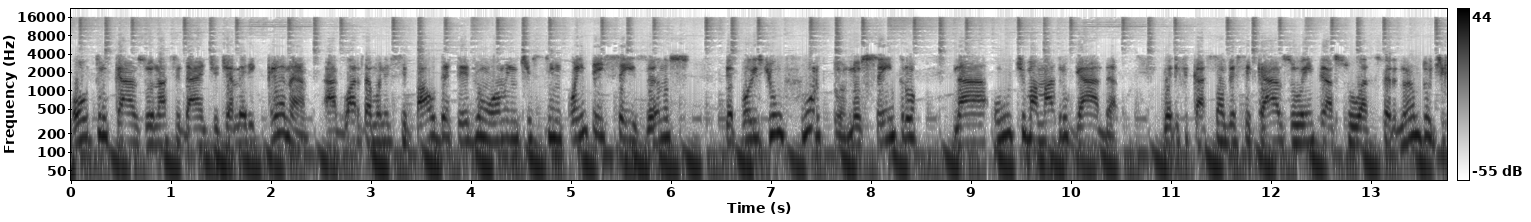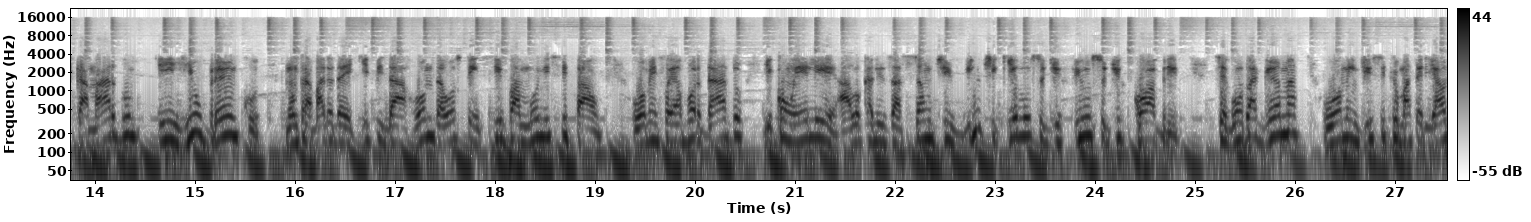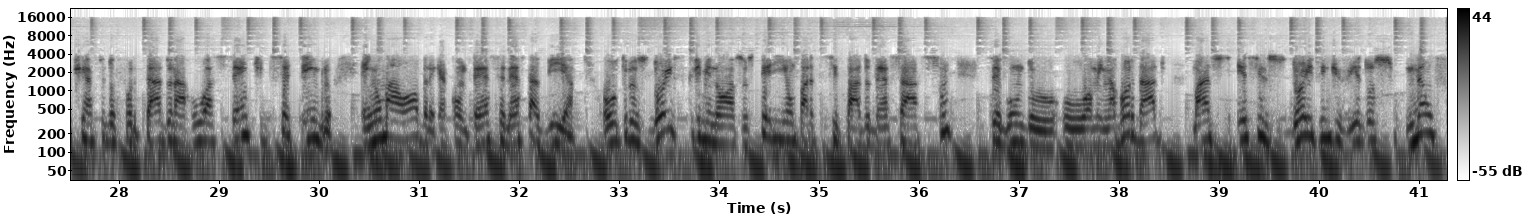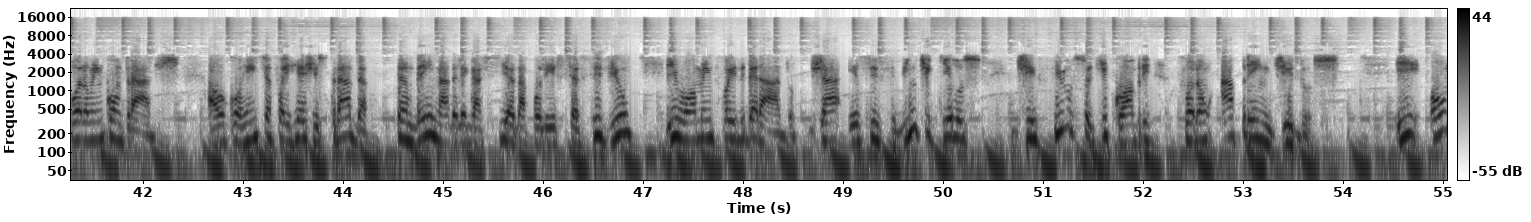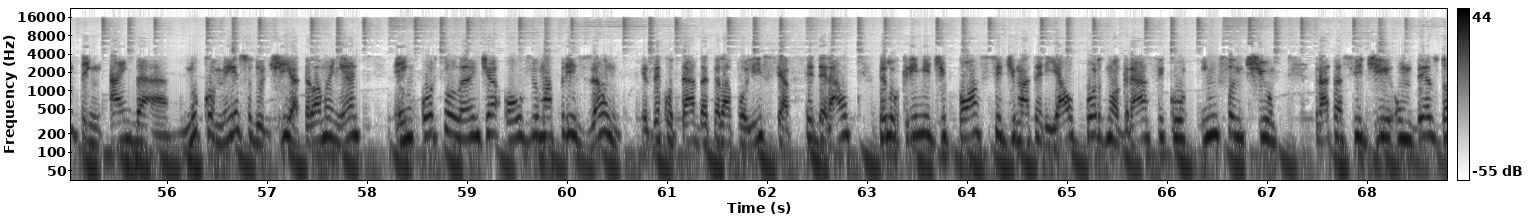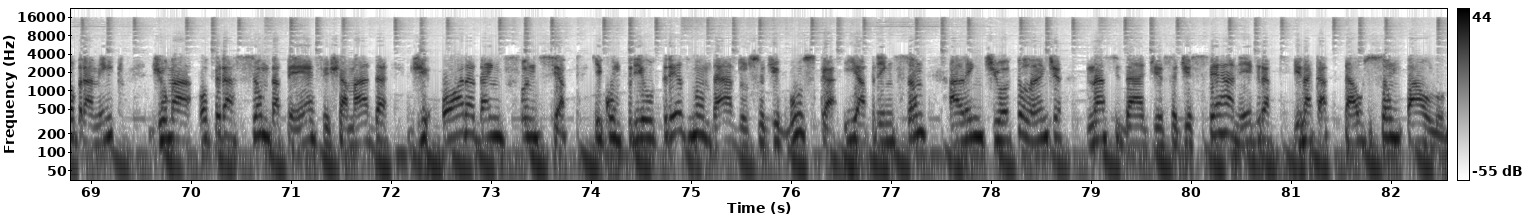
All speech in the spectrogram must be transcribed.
Outro caso na cidade de Americana, a Guarda Municipal deteve um homem de 56 anos depois de um furto no centro na última madrugada. Verificação desse caso entre as ruas Fernando de Camargo e Rio Branco, num trabalho da equipe da Ronda Ostensiva Municipal. O homem foi abordado e com ele a localização de 20 quilos de fios de cobre. Segundo a Gama, o homem disse que o material tinha sido furtado na rua 7 de setembro, em uma obra que acontece nesta via. Outros dois criminosos teriam participado dessa ação, segundo o homem abordado, mas esses dois indivíduos não foram encontrados. A ocorrência foi registrada também na delegacia da Polícia Civil e o homem foi liberado. Já esses 20 quilos de fios de cobre foram apreendidos. E ontem, ainda no começo do dia, pela manhã, em Hortolândia, houve uma prisão executada pela Polícia Federal pelo crime de posse de material pornográfico infantil. Trata-se de um desdobramento de uma operação da PF chamada de Hora da Infância, que cumpriu três mandados de busca e apreensão, além de Hortolândia, nas cidades de Serra Negra e na capital São Paulo.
